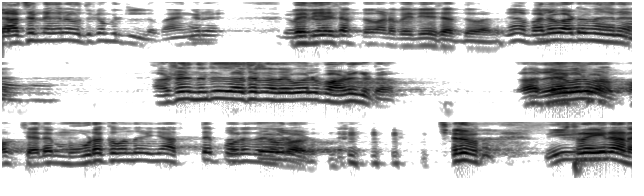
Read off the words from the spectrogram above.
ദാസേട്ടൻ അങ്ങനെ ഒതുക്കാൻ പറ്റില്ലല്ലോ ഭയങ്കര വലിയ ശബ്ദമാണ് വലിയ ശബ്ദമാണ്. ഞാൻ പല പാട്ടുകളും അങ്ങനെ പക്ഷെ എന്നിട്ട് ദാസേട്ടൻ അതേപോലെ പാടും കേട്ടോ. അതേപോലെ വേണം. ഓ, ചില മൂടൊക്കെ വന്നു കഴിഞ്ഞാൽ അത്തെ പോലെ തന്നെ പാടും. സ്ട്രെയിൻ ആണ്.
